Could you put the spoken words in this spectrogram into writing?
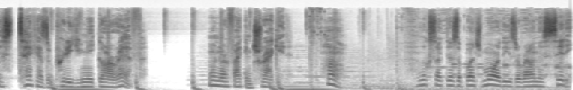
This tech has a pretty unique RF. Wonder if I can track it. Huh. Looks like there's a bunch more of these around the city.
